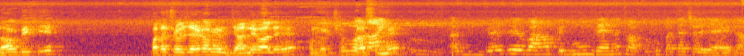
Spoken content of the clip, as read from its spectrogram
ब्लॉग देखिए। पता चल जाएगा अगर हम जाने वाले हैं हम लोग छपरा से वहाँ हैं। अगर वहाँ पे घूम रहे हैं ना तो आप लोग को पता चल जाएगा।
